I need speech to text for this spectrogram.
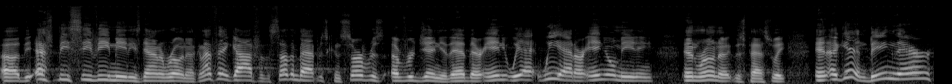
uh, the SBCV meetings down in Roanoke. And I thank God for the Southern Baptist Conservatives of Virginia. They had their annual, we had, we had our annual meeting in Roanoke this past week. And again, being there,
